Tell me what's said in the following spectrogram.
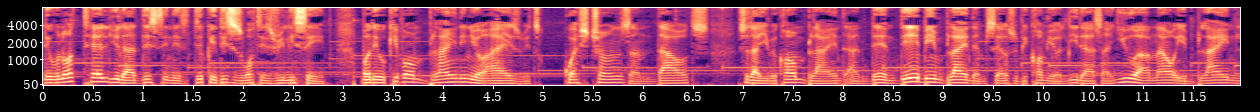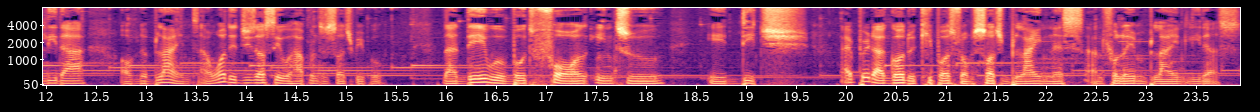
They will not tell you that this thing is okay, this is what is really saying, but they will keep on blinding your eyes with questions and doubts so that you become blind. And then they being blind themselves will become your leaders. And you are now a blind leader of the blind. And what did jesus say will happen to such people? That they will both fall into a ditch i pray that god will keep us from such blindness and following blind leaders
